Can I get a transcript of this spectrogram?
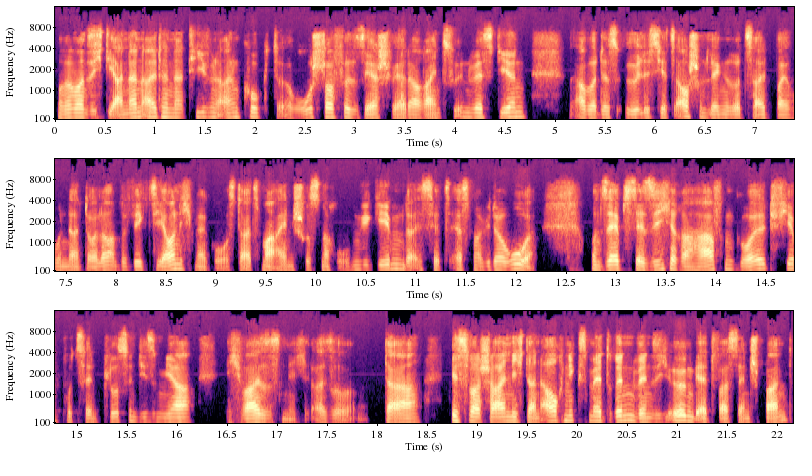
Und wenn man sich die anderen Alternativen anguckt, Rohstoffe sehr schwer da rein zu investieren. Aber das Öl ist jetzt auch schon längere Zeit bei 100 Dollar und bewegt sich auch nicht mehr groß. Da hat es mal einen Schuss nach oben gegeben. Da ist jetzt erstmal wieder Ruhe. Und selbst der sichere Hafen Gold, vier Prozent plus in diesem Jahr, ich weiß es nicht. Also da ist wahrscheinlich dann auch nichts mehr drin, wenn sich irgendetwas entspannt.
